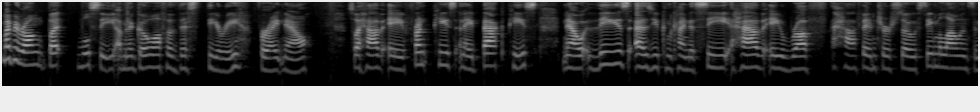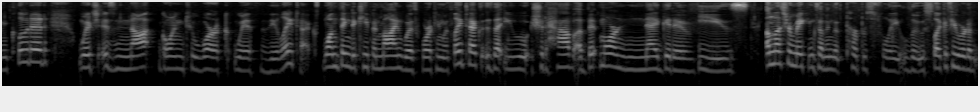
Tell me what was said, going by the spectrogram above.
Might be wrong, but we'll see. I'm going to go off of this theory for right now. So I have a front piece and a back piece. Now these, as you can kind of see, have a rough half inch or so seam allowance included, which is not going to work with the latex. One thing to keep in mind with working with latex is that you should have a bit more negative ease, unless you're making something that's purposefully loose. Like if you were to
